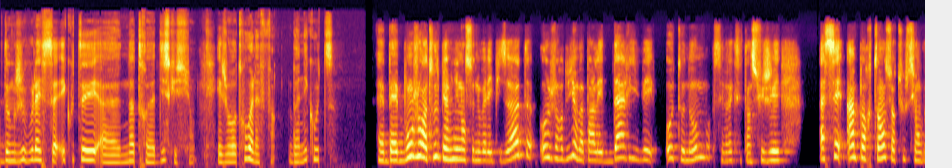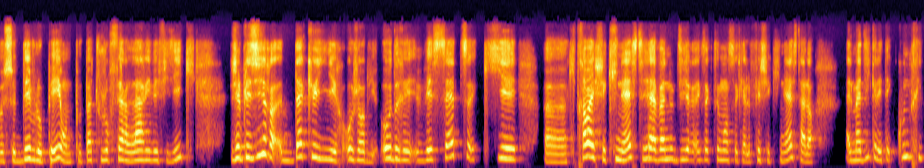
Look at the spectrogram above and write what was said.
donc je vous laisse écouter notre discussion et je vous retrouve à la fin. Bonne écoute. Eh ben, bonjour à tous, bienvenue dans ce nouvel épisode. Aujourd'hui, on va parler d'arrivée autonome. C'est vrai que c'est un sujet assez important, surtout si on veut se développer. On ne peut pas toujours faire l'arrivée physique. J'ai le plaisir d'accueillir aujourd'hui Audrey V7 qui est euh, qui travaille chez Kinest et elle va nous dire exactement ce qu'elle fait chez Kinest. Alors, elle m'a dit qu'elle était country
